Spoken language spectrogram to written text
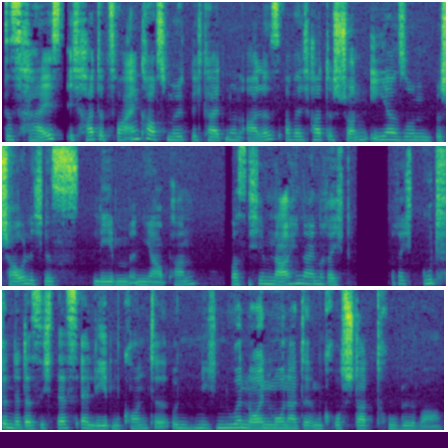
Das heißt, ich hatte zwar Einkaufsmöglichkeiten und alles, aber ich hatte schon eher so ein beschauliches Leben in Japan was ich im Nachhinein recht, recht gut finde, dass ich das erleben konnte und nicht nur neun Monate im Großstadttrubel war.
